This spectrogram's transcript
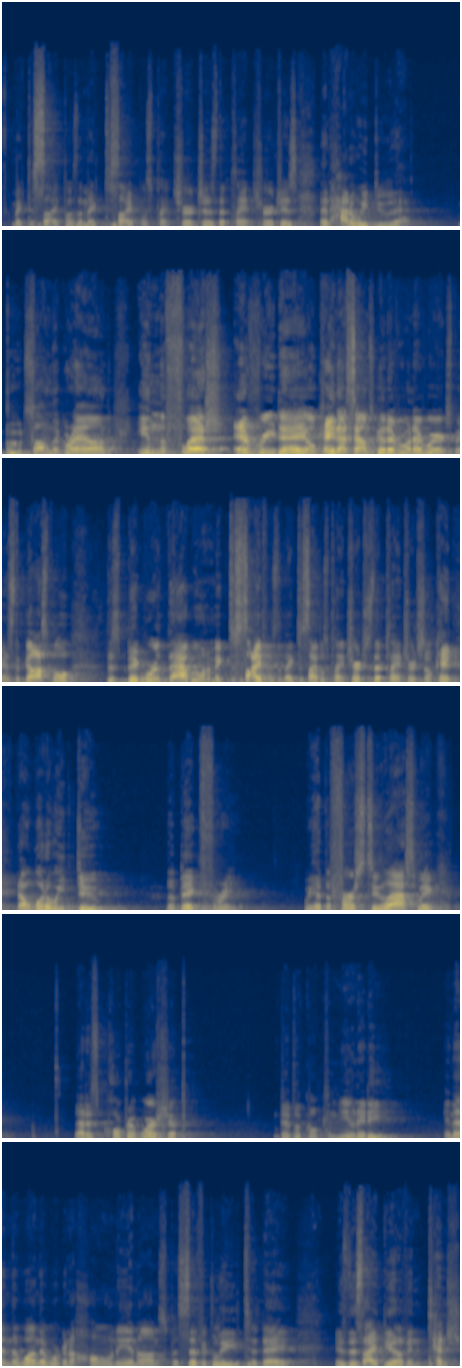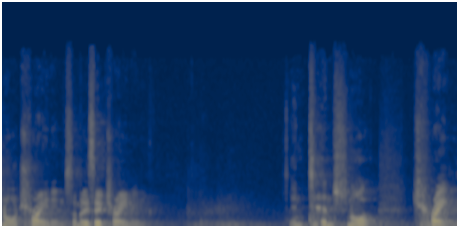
Make disciples that make disciples, plant churches that plant churches. Then how do we do that? Boots on the ground, in the flesh, every day. Okay, that sounds good. Everyone everywhere experience the gospel. This big word that we want to make disciples that make disciples, plant churches that plant churches. Okay, now what do we do? The big three. We hit the first two last week. That is corporate worship, biblical community, and then the one that we're going to hone in on specifically today is this idea of intentional training. Somebody say training. Intentional training.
